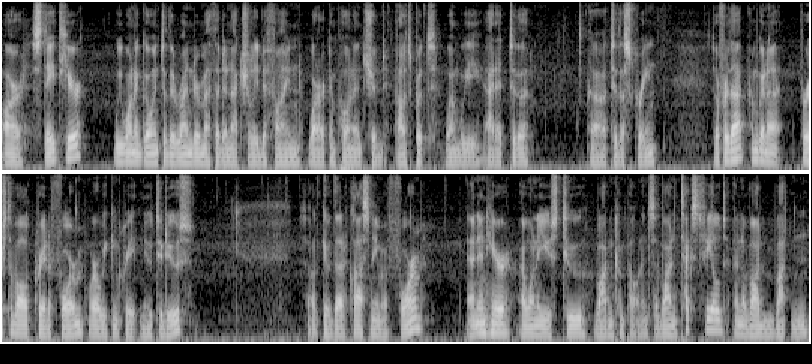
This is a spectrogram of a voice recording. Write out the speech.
our state here, we want to go into the render method and actually define what our component should output when we add it to the uh, to the screen. So for that, I'm going to first of all create a form where we can create new to-dos. So I'll give that a class name of form. And in here, I want to use two Vaadin components, a Vaadin text field and a Vaadin button.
